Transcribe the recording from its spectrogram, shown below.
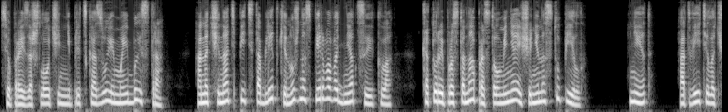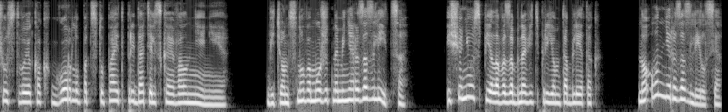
Все произошло очень непредсказуемо и быстро, а начинать пить таблетки нужно с первого дня цикла, который просто-напросто у меня еще не наступил. «Нет», — ответила, чувствуя, как к горлу подступает предательское волнение. «Ведь он снова может на меня разозлиться». Еще не успела возобновить прием таблеток. Но он не разозлился.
